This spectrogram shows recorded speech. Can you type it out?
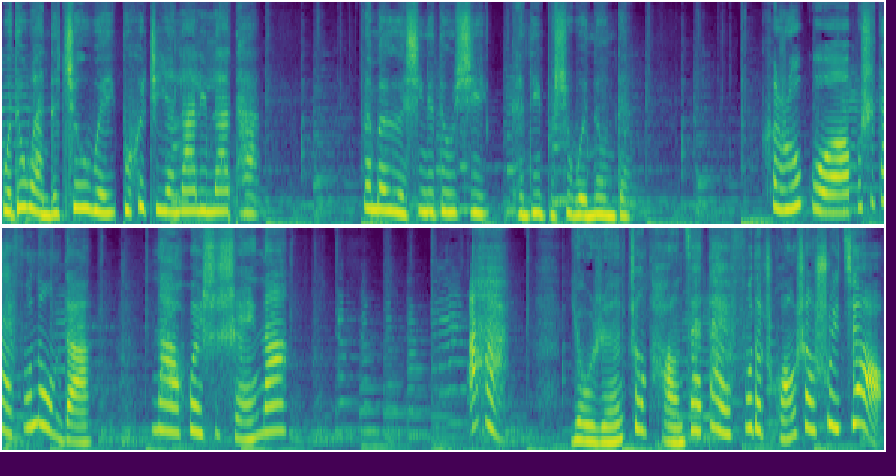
我的碗的周围不会这样邋里邋遢。那么恶心的东西。”肯定不是我弄的。可如果不是戴夫弄的，那会是谁呢？啊！有人正躺在戴夫的床上睡觉。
